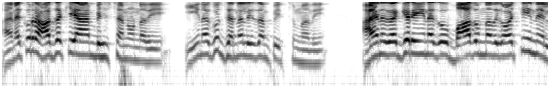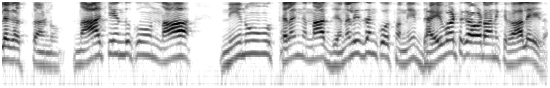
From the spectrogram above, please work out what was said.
ఆయనకు రాజకీయ అంబిషన్ ఉన్నది ఈయనకు జర్నలిజం పిచ్ ఉన్నది ఆయన దగ్గర ఈయనకు బాధ ఉన్నది కాబట్టి ఈయన వెళ్ళగలుగుతాడు. నాకెందుకు? నా నేను తెలంగాణ నా జర్నలిజం కోసం నేను డైవర్ట్ కావడానికి రాలేడ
